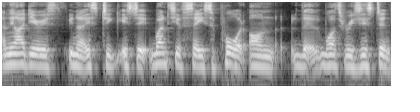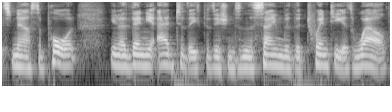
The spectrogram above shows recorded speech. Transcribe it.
And the idea is, you know, is to, is to once you see support on the was resistance, now support, you know, then you add to these positions, and the same with the 20 as well.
